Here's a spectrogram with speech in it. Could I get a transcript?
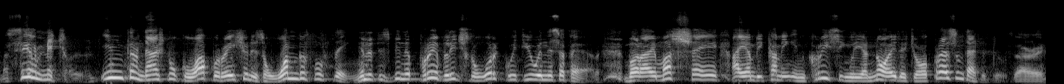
Monsieur Mitchell, international cooperation is a wonderful thing, and it has been a privilege to work with you in this affair. But I must say, I am becoming increasingly annoyed at your present attitude. Sorry.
